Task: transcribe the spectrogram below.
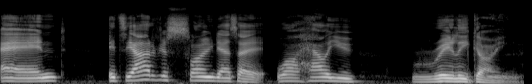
And it's the art of just slowing down and say, Well, how are you really going?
